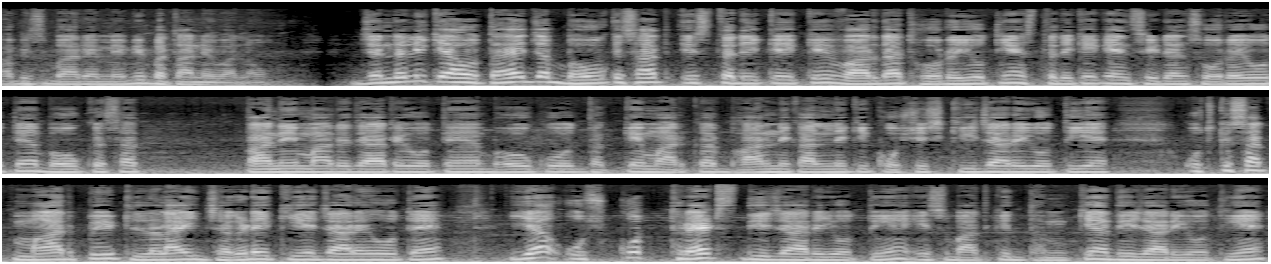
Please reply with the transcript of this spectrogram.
अब इस बारे में भी बताने वाला हूँ। जनरली क्या होता है, जब बहू के साथ इस तरीके के वारदात हो रही होती हैं, इस तरीके के इंसिडेंट्स हो रहे होते हैं, बहू के साथ ताने मारे जा रहे होते हैं, बहू को धक्के मारकर बाहर निकालने की कोशिश की जा रही होती है। उसके साथ मारपीट, लड़ाई, झगड़े किए जा रहे होते हैं या उसको थ्रेट्स दी जा रही होती हैं, इस बात की धमकियाँ दी जा रही होती हैं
